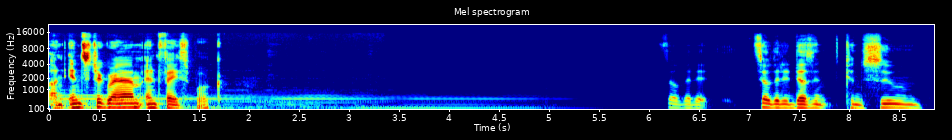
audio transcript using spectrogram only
on Instagram and Facebook. So that it so that it doesn't consume all, all,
